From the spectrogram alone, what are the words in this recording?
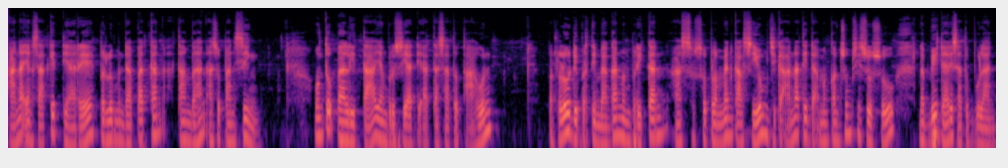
Anak yang sakit diare perlu mendapatkan tambahan asupan zinc. Untuk balita yang berusia di atas satu tahun, perlu dipertimbangkan memberikan suplemen kalsium jika anak tidak mengkonsumsi susu lebih dari satu bulan.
